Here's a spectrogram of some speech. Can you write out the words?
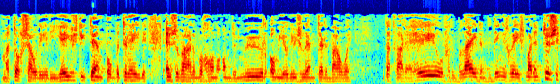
maar toch zou de Heer Jezus die tempel betreden. En ze waren begonnen om de muur om Jeruzalem te herbouwen. Dat waren heel verblijdende dingen geweest. Maar intussen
